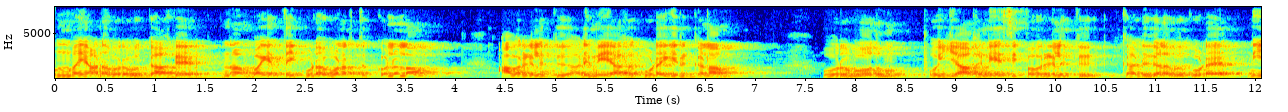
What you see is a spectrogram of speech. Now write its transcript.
உண்மையான உறவுக்காக நாம் பயத்தை கூட வளர்த்து கொள்ளலாம். அவர்களுக்கு அடிமையாக கூட இருக்கலாம். ஒருபோதும் பொய்யாக நேசிப்பவர்களுக்கு கடுகளவு கூட நீ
